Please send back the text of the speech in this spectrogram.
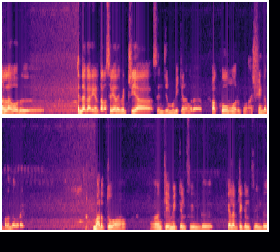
நல்லா ஒரு எந்த காரியம் எடுத்தாலும் சரி அதை வெற்றியா செஞ்சு முடிக்கணுங்கிற பக்குவமும் இருக்கும் அஸ்வினியில பிறந்தவரை. மருத்துவம் கெமிக்கல் ஃபீல்டு எலக்ட்ரிக்கல் ஃபீல்டு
